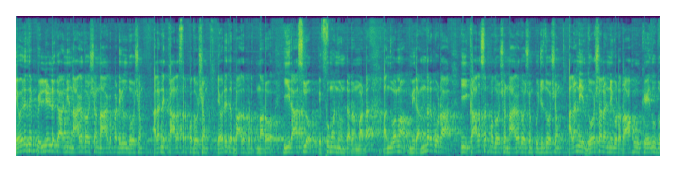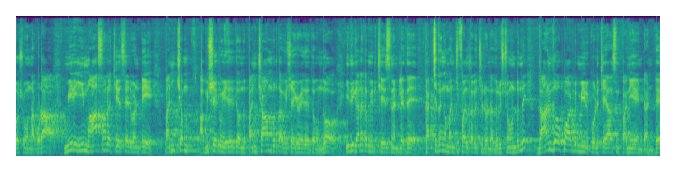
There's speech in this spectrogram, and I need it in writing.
ఎవరైతే పెళ్ళిళ్ళు కానీ నాగదోషం నాగపడిగల దోషం అలానే కాలసర్ప దోషం ఎవరైతే బాధపడుతున్నారో ఈ రాశిలో ఎక్కువ మంది ఉంటారనమాట అందువలన మీరందరూ కూడా ఈ కాలసర్ప దోషం నాగదోషం కుజదోషం అలానే ఈ దోషాలన్నీ కూడా రాహు కేతు దోషం ఉన్నా కూడా మీరు ఈ మాసంలో చేసేటువంటి పంచం అభిషేకం ఏదైతే ఉందో పంచామృత అభిషేకం ఏదైతే ఉందో ఇది కనుక మీరు చేసినట్లయితే ఖచ్చితంగా మంచి ఫలితాలు వచ్చేటువంటి అదృష్టం ఉంటుంది. దానితో పాటు మీరు కూడా చేయాల్సిన పని ఏంటంటే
